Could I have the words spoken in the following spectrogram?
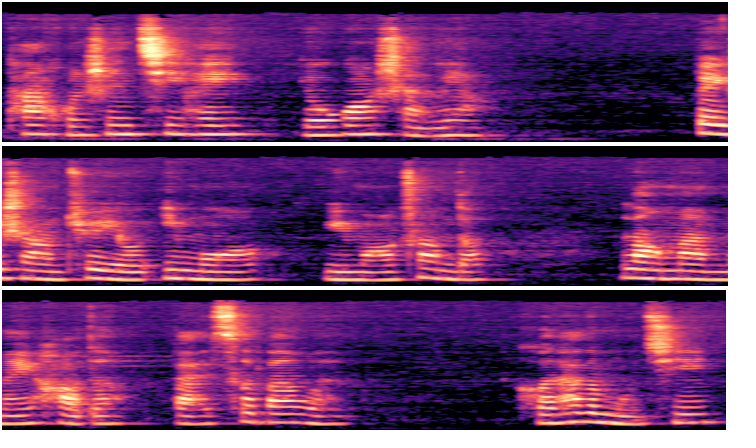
它浑身漆黑，油光闪亮，背上却有一抹羽毛状的、浪漫美好的白色斑纹。和它的母亲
